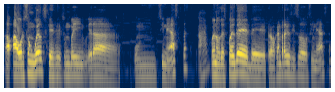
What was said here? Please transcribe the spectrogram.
a, a Orson Welles, que es un güey, era un cineasta. Ajá. Bueno, después de, de trabajar en radio se hizo cineasta.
